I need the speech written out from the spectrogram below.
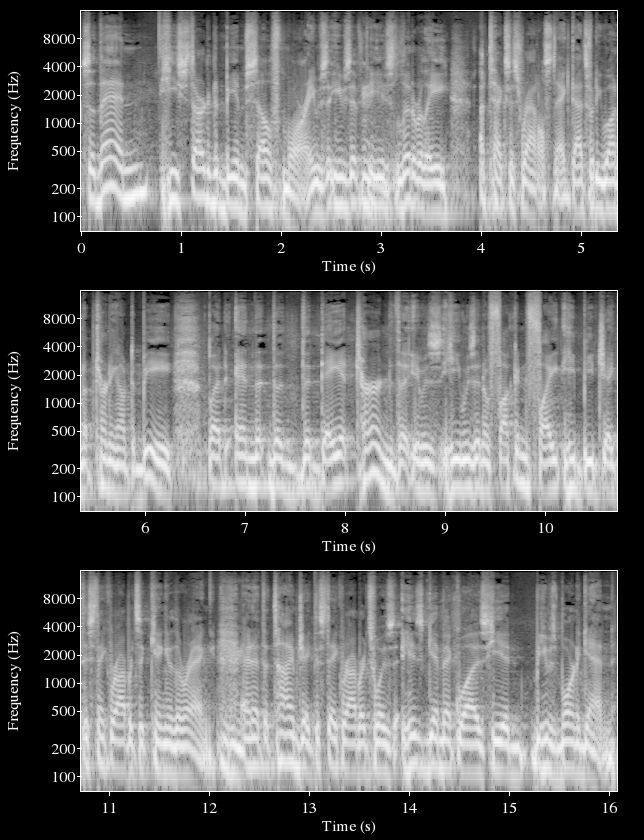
So then he started to be himself more. He was, he was, he's mm-hmm. literally a Texas rattlesnake. That's what he wound up turning out to be. But and the the, the day it turned, that it was he was in a fucking fight. He beat Jake the Snake Roberts at King of the Ring, and at the time, Jake the Snake Roberts was his gimmick was he had he was born again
